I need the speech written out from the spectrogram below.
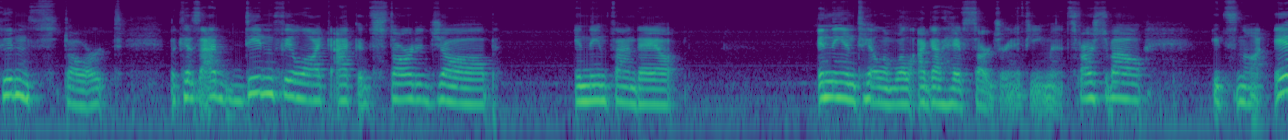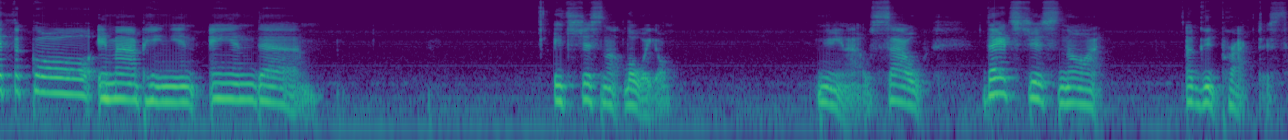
couldn't start because I didn't feel like I could start a job and then find out and then tell them, well, I got to have surgery in a few months. First of all, it's not ethical, in my opinion, and um, it's just not loyal. You know, so that's just not a good practice,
